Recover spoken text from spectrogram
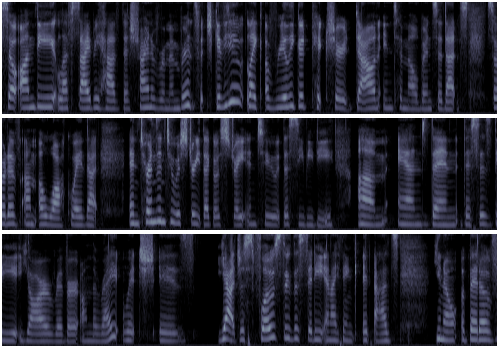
so on the left side, we have the Shrine of Remembrance, which gives you like a really good picture down into Melbourne. So that's sort of um, a walkway that and turns into a street that goes straight into the CBD. Um, and then this is the Yarra River on the right, which is yeah, just flows through the city, and I think it adds you know, a bit of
